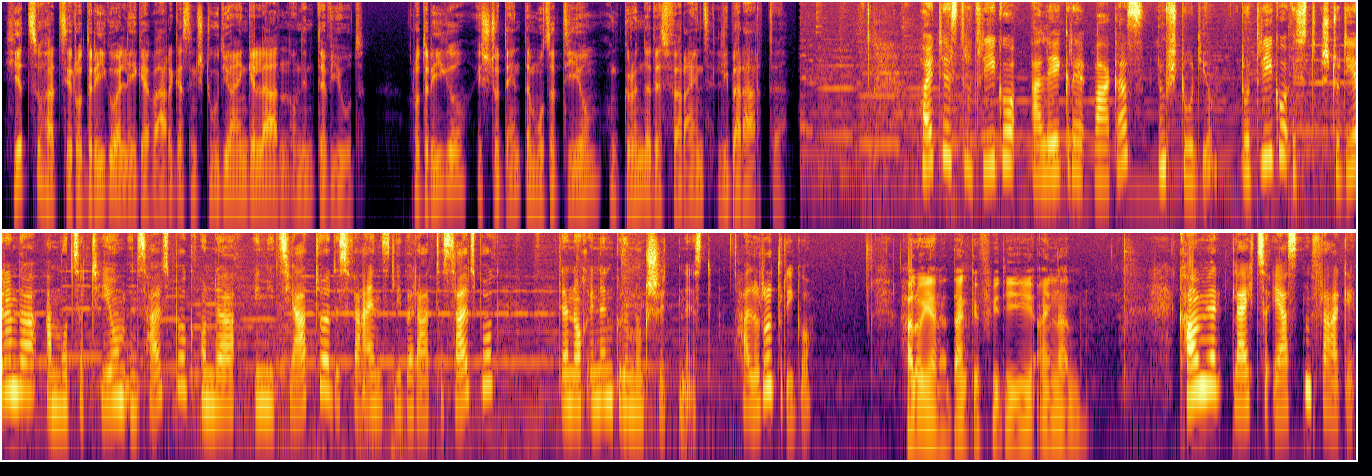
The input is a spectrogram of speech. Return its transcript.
Hierzu hat sie Rodrigo Alega Vargas ins Studio eingeladen und interviewt. Rodrigo ist Student am Mozarteum und Gründer des Vereins Liberarte. Heute ist Rodrigo Alegre Vargas im Studio. Rodrigo ist Studierender am Mozarteum in Salzburg und der Initiator des Vereins Liberate Salzburg, der noch in den Gründungsschritten ist. Hallo Rodrigo. Hallo Jana, danke für die Einladung. Kommen wir gleich zur ersten Frage.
